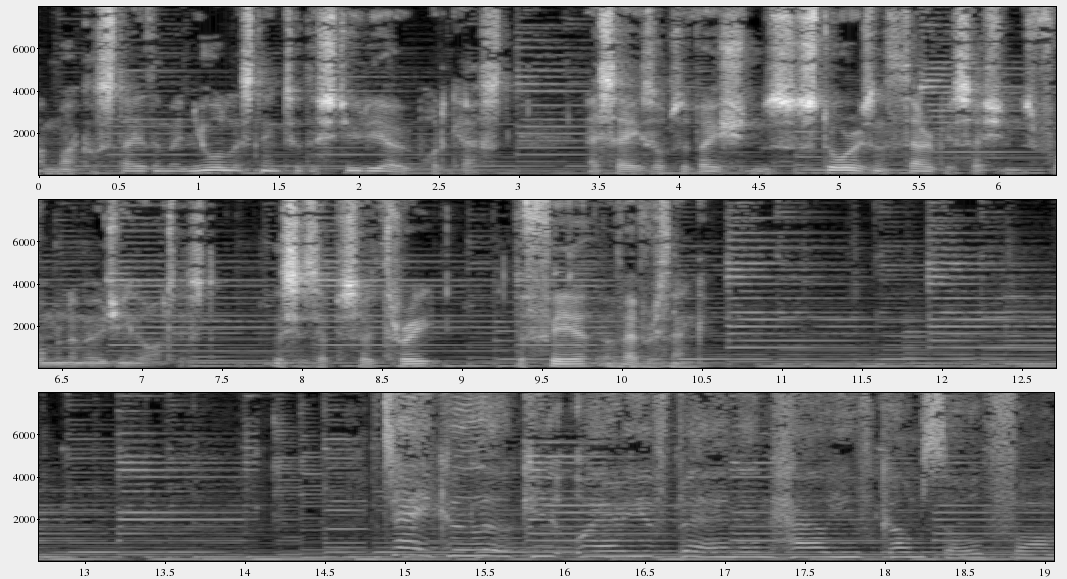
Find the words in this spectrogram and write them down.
I'm Michael Statham, and you're listening to the Studio Podcast essays, observations, stories, and therapy sessions from an emerging artist. This is episode 3 The Fear of Everything. Take a look at where you've been and how you've come so far.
